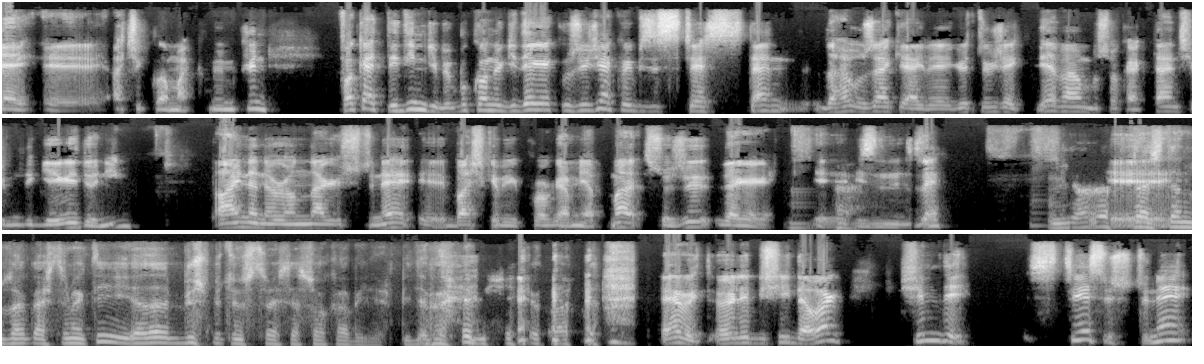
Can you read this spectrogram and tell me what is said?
e, e, açıklamak mümkün. Fakat dediğim gibi bu konu giderek uzayacak ve bizi stresten daha uzak yerlere götürecek diye ben bu sokaktan şimdi geri döneyim. Aynı nöronlar üstüne e, başka bir program yapma sözü vererek e, izninizle. Ya da e, stresten ee, uzaklaştırmak değil ya da büsbütün strese sokabilir. Bir de böyle bir şey var. evet öyle bir şey de var. Şimdi stres üstüne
